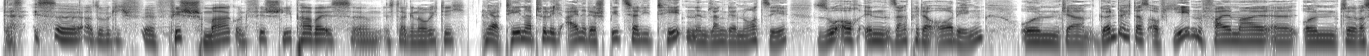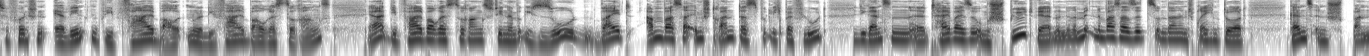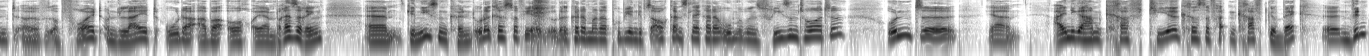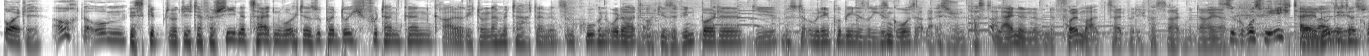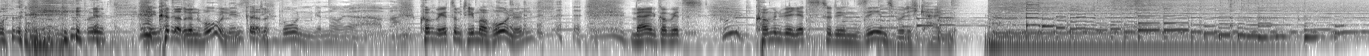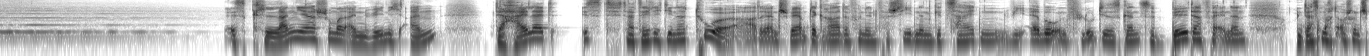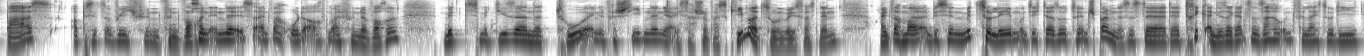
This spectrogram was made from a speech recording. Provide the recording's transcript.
Das ist, äh, also wirklich äh, Fischmark und Fischliebhaber ist, äh, ist da genau richtig. Ja, Tee natürlich eine der Spezialitäten entlang der Nordsee. So auch in St. Peter-Ording. Und ja, gönnt euch das auf jeden Fall mal. Äh, und äh, was wir vorhin schon erwähnten, die Pfahlbauten oder die Pfahlbaurestaurants. Ja, die Pfahlbaurestaurants stehen dann wirklich so weit am Wasser, im Strand, dass wirklich bei Flut die ganzen äh, teilweise umspült werden und dann mitten im Wasser sitzt und dann entsprechend dort ganz entspannt, äh, ob Freud und Leid oder aber auch euren Bressering äh, genießen könnt. Oder Christoph, ihr, oder könnt ihr mal da probieren, gibt's auch ganz lecker da oben übrigens Friesentorte und äh, ja, Einige haben Krafttier, Christoph hat ein Kraftgebäck, äh, ein Windbeutel, auch da oben. Es gibt wirklich da verschiedene Zeiten, wo ich da super durchfuttern kann, gerade Richtung Nachmittag, dann wenn es zum Kuchen oder halt auch diese Windbeutel, die müsst ihr unbedingt probieren, die sind riesengroß, aber ist schon fast alleine eine, eine Vollmahlzeit, würde ich fast sagen. Und daher, so groß wie ich teilweise. Äh, lohnt sich das schon. Könnt da drin wohnen. In könnte ich wohnen, genau, ja, Mann. Kommen wir jetzt zum Thema Wohnen. Nein, kommen, jetzt, kommen wir jetzt zu den Sehenswürdigkeiten. Es klang ja schon mal ein wenig an. Der Highlight ist tatsächlich die Natur. Adrian schwärmte gerade von den verschiedenen Gezeiten, wie Ebbe und Flut dieses ganze Bild da verändern. Und das macht auch schon Spaß, ob es jetzt wirklich für ein, für ein Wochenende ist einfach oder auch mal für eine Woche mit, mit dieser Natur in den verschiedenen, ja, ich sag schon fast Klimazonen, würde ich es fast nennen, einfach mal ein bisschen mitzuleben und sich da so zu entspannen. Das ist der, der Trick an dieser ganzen Sache und vielleicht so die,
